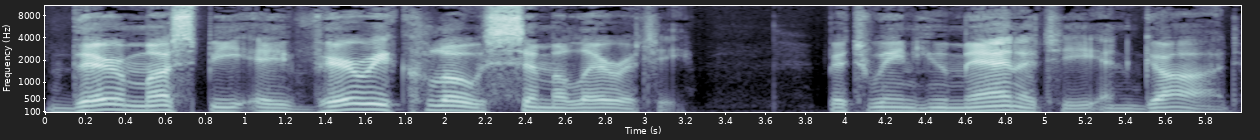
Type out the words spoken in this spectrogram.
there must be a very close similarity between humanity and God.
